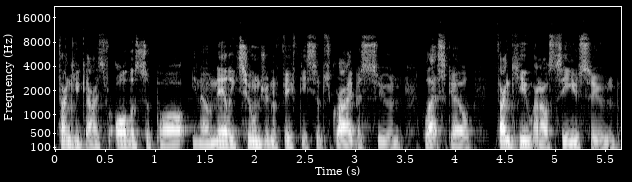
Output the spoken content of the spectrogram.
Thank you guys for all the support. You know, nearly 250 subscribers soon. Let's go. Thank you, and I'll see you soon.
